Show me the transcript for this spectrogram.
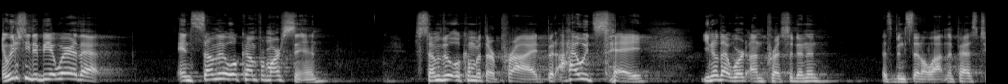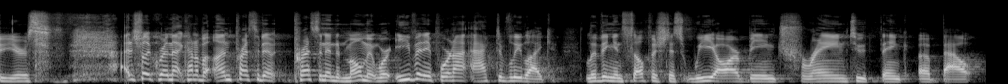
And we just need to be aware of that. And some of it will come from our sin, some of it will come with our pride, but I would say, you know that word unprecedented that's been said a lot in the past two years? I just feel like we're in that kind of an unprecedented moment where even if we're not actively like living in selfishness, we are being trained to think about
